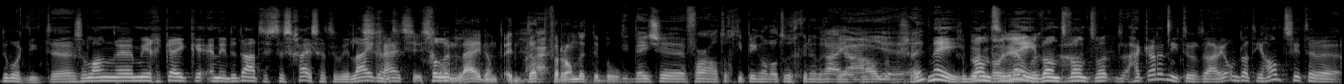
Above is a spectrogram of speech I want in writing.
Er wordt niet uh, zo lang uh, meer gekeken. En inderdaad is de scheidsrechter weer leidend. De scheids is gewoon leidend. En maar dat verandert de boel. Deze VAR had toch die pingel wel terug kunnen draaien? Ja, die, uh, nee, want, nee want, want, want, hij kan het niet terugdraaien. Omdat die hand zit er...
